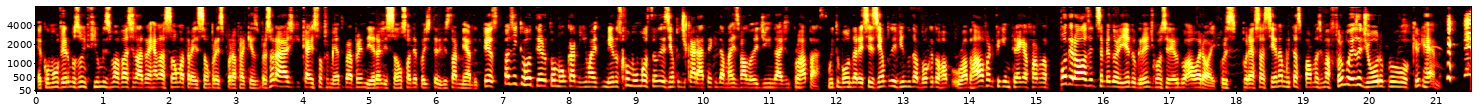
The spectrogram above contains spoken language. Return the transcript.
É comum vermos em filmes uma vacilada na relação, uma traição para expor a fraqueza do personagem, que cai em sofrimento para aprender a lição só depois de ter visto a merda que fez, é que o roteiro tomou um caminho mais, menos comum, mostrando exemplo de caráter que dá mais valor e dignidade pro rapaz. Muito bom dar esse exemplo e vindo da boca do Rob, Rob Halford, fica entregue a fórmula poderosa de sabedoria do grande conselheiro do ao herói. Por, por essa cena, muitas palmas e uma framboesa de ouro pro Kirk Hammett.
